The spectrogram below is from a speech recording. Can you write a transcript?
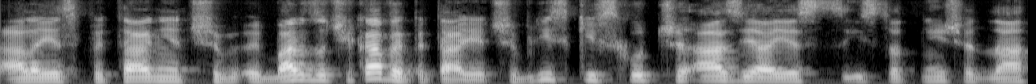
ale jest pytanie, czy, bardzo ciekawe pytanie, czy Bliski Wschód, czy Azja jest istotniejsze dla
